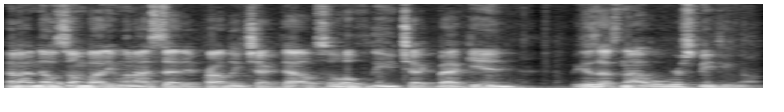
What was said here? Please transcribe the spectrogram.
and i know somebody when i said it probably checked out so hopefully you check back in because that's not what we're speaking on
